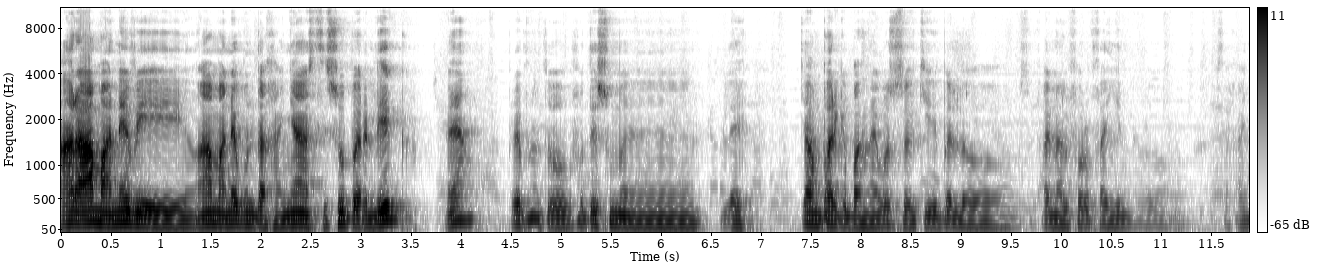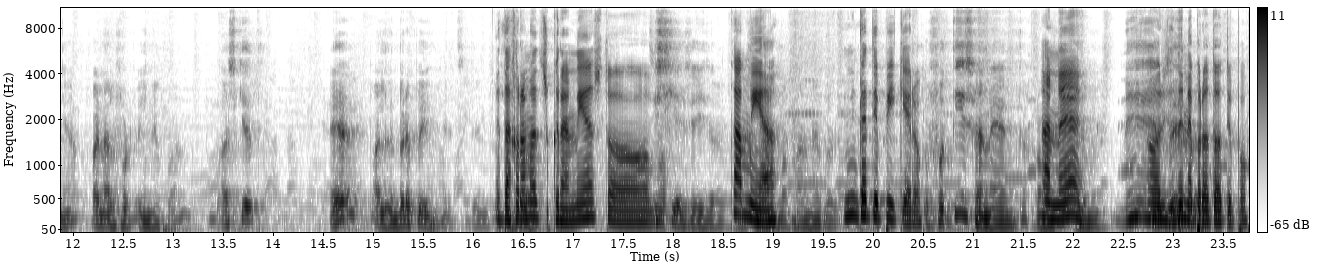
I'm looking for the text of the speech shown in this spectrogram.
Άρα άμα, ανέβει, άμα ανέβουν τα Χανιά στη Super League, ε, πρέπει να το φωτίσουμε μπλε. Και αν πάρει και ο Παναγιώτης στο κύπελο, στο Final Four που θα γίνει εδώ στα Χανιά, Final Four των γυναικών, μπάσκετ, ε, πάλι δεν πρέπει. Έτσι, δεν είναι Με τα χρώματα της Ουκρανίας το. Τι σχέση έχει το- Καμία. το Παναγιώτης; Είναι κάτι επίκαιρο. Το φωτίσανε τα χρώματα Α, της ναι. Ουκρανίας. Ναι, Ορίστε, δεν είναι βέβαια. πρωτότυπο.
